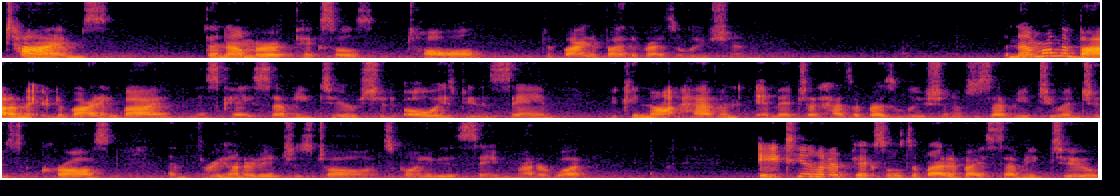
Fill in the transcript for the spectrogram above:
times the number of pixels tall divided by the resolution. The number on the bottom that you're dividing by, in this case 72, should always be the same. You cannot have an image that has a resolution of 72 inches across and 300 inches tall. It's going to be the same no matter what. 1800 pixels divided by 72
